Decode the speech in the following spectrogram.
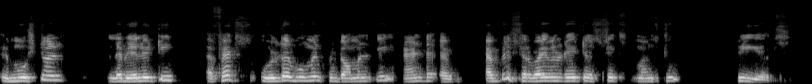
emotional lability affects older women predominantly, and average survival rate is six months to three years.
